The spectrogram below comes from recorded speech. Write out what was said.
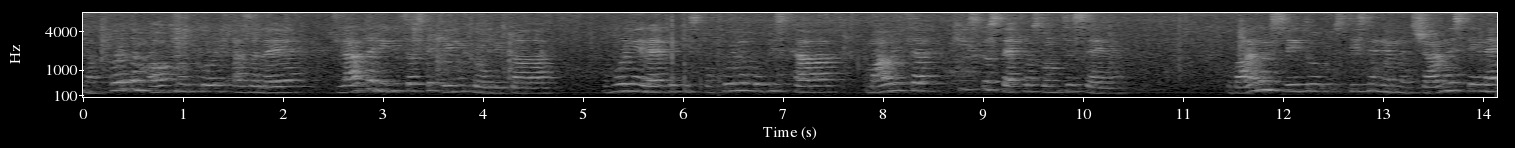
Na odprtem oknu poleg azaleje zlata ribica v stekleni krogli plava. Voljni repek, ki spokojno pobliskava, mavrica, ki skozi steklo sonce senje. V varnem svetu, stisnenem med žarne stene,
